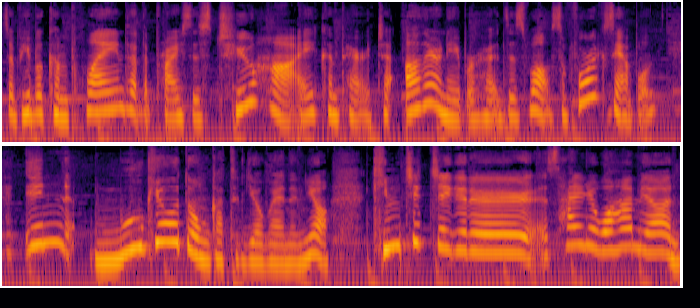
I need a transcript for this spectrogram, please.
So people complained that the price is too high compared to other neighborhoods as well. So for example, in 무교동 같은 경우에는요, 김치찌개를 살려고 하면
